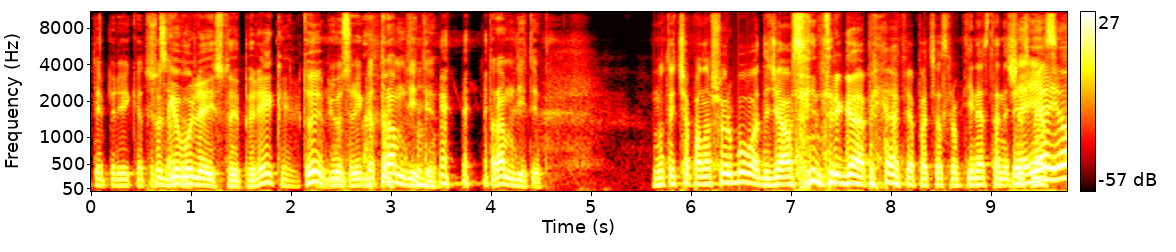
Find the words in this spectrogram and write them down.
taip ir reikia. Taip Su gyvuliais taip ir reikia. Taip, juos reikia tramdyti. Tramdyti. Nu tai čia panašu ir buvo didžiausia intriga apie, apie pačias rungtynės ten iš Beje, esmės. jo,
